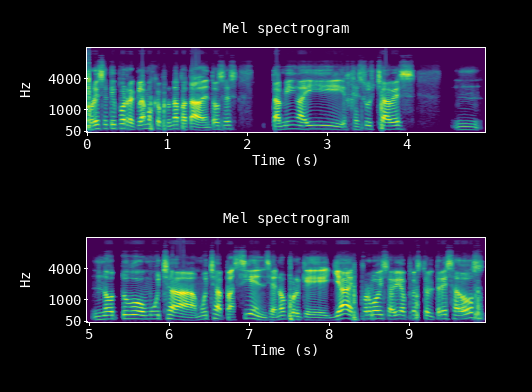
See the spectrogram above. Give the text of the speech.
por ese tipo de reclamos que por una patada. Entonces, también ahí Jesús Chávez no tuvo mucha, mucha paciencia, ¿no? Porque ya Sport Boys había puesto el 3 a 2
